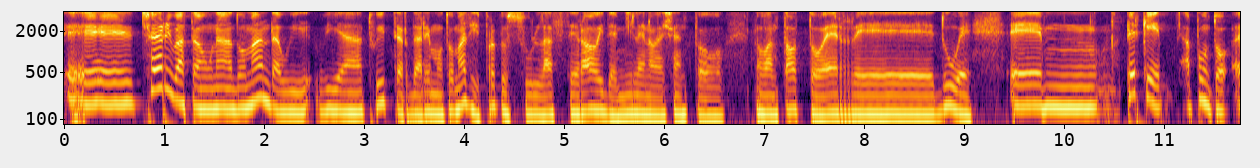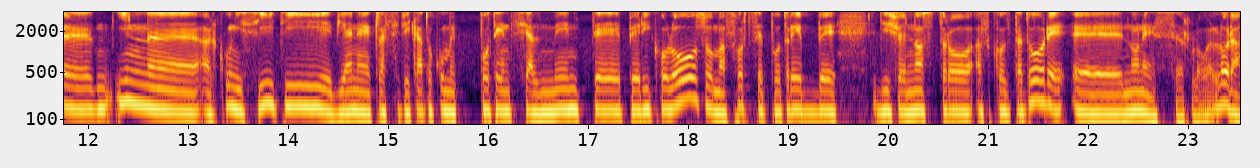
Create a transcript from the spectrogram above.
Eh, c'è arrivata una domanda via Twitter da Remo Tomasi proprio sull'asteroide 1998 R2 eh, perché appunto eh, in eh, alcuni siti viene classificato come potenzialmente pericoloso ma forse potrebbe dice il nostro ascoltatore eh, non esserlo. Allora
